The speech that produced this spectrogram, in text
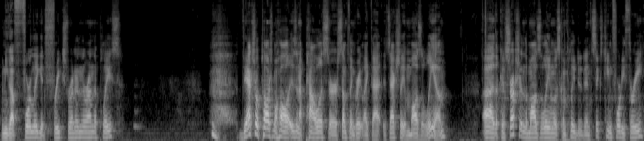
when you got four-legged freaks running around the place. The actual Taj Mahal isn't a palace or something great like that. It's actually a mausoleum. Uh, the construction of the mausoleum was completed in 1643,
